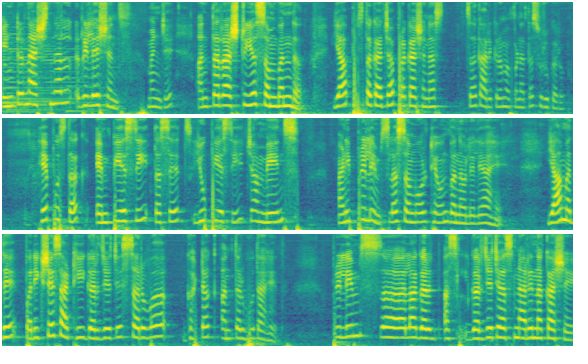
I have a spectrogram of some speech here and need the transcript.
इंटरनॅशनल रिलेशन्स म्हणजे आंतरराष्ट्रीय संबंध या पुस्तकाच्या प्रकाशनाचा कार्यक्रम आपण आता सुरू करू. हे पुस्तक एम पी एस सी तसेच यू पी एस सीच्या मेन्स आणि प्रिलिम्सला समोर ठेवून बनवलेले आहे. यामध्ये परीक्षेसाठी गरजेचे सर्व घटक अंतर्भूत आहेत. प्रिलिम्सला गर अस गरजेचे असणारे नकाशे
